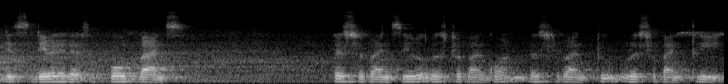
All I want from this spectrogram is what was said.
it is divided as four banks. Register bank 0 register bank 1 register bank 2 register bank 3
